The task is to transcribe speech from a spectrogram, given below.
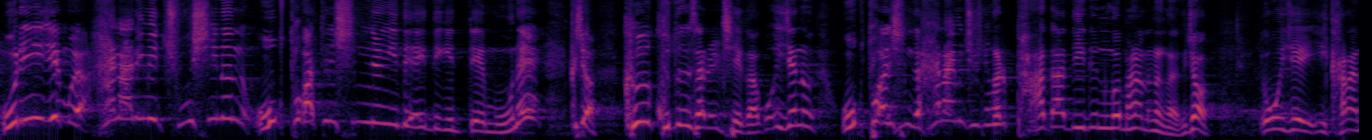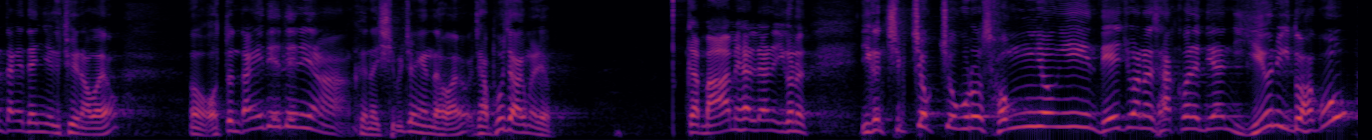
우리는 이제 뭐야? 하나님이 주시는 옥토 같은 심령이 되어야 되기 때문에 그죠? 그 굳은 살을 제거하고 이제는 옥토 같은 심령 하나님이 주신 걸 받아들이는 것만 하는 거야. 그죠? 요거 이제 이 가나안 땅에 대한 얘기 뒤에 나와요. 어, 떤 땅에 대해야 되냐? 그는 11장에 나와요. 자, 보자 그 말이에요. 그러니까 마음의 할례는 이거는 이건 직접적으로 성령이 내주하는 사건에 대한 예언이기도 하고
